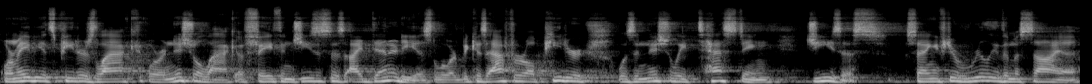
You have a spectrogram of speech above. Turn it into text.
Or maybe it's Peter's lack or initial lack of faith in Jesus' identity as Lord, because after all, Peter was initially testing Jesus, saying, If you're really the Messiah,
